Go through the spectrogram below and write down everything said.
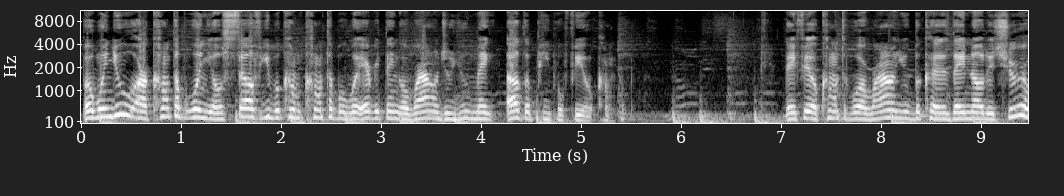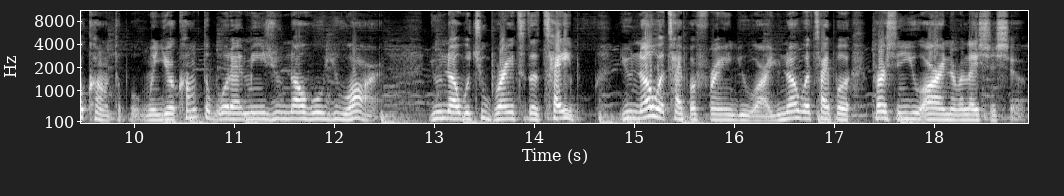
But when you are comfortable in yourself, you become comfortable with everything around you. You make other people feel comfortable. They feel comfortable around you because they know that you're comfortable. When you're comfortable, that means you know who you are. You know what you bring to the table. You know what type of friend you are. You know what type of person you are in a relationship.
